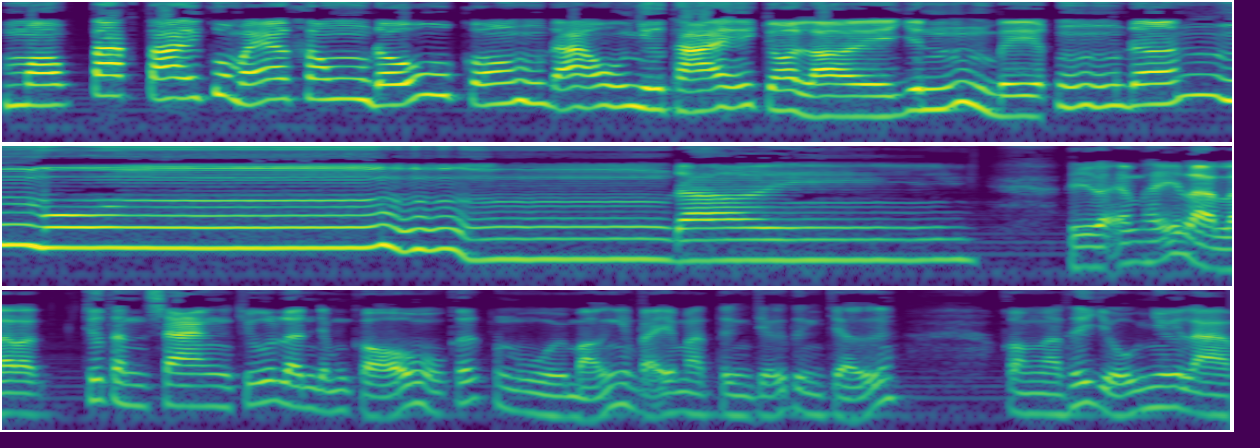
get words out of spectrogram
Một tác tay của mẹ không đủ, con đau như thai cho lời vĩnh biệt đến muôn đời. Thì là em thấy là là chú thanh sang chú lên giọng cổ một cách mùi mẫn như vậy mà từng chữ từng chữ còn à, thí dụ như là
